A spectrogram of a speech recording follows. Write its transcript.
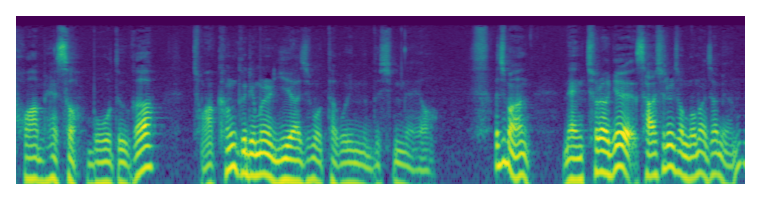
포함해서 모두가 정확한 그림을 이해하지 못하고 있는 듯 싶네요. 하지만 냉철하게 사실을 점검하자면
